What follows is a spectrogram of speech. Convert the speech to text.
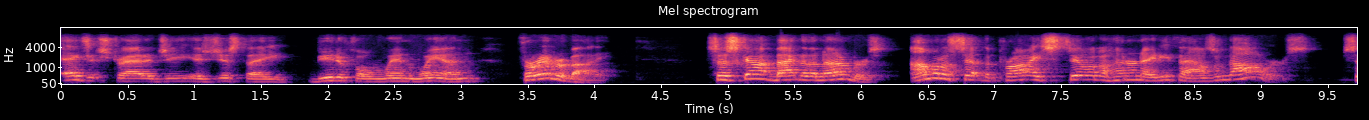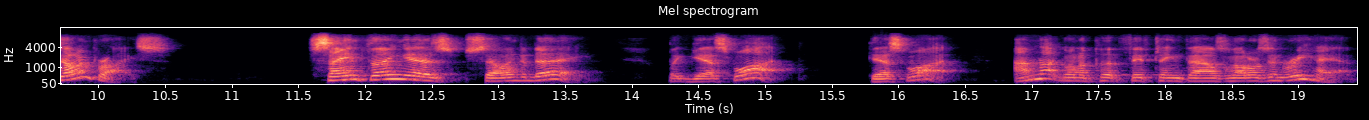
exit strategy is just a beautiful win-win for everybody. So Scott, back to the numbers. I'm going to set the price still at $180,000 selling price. Same thing as selling today. But guess what? Guess what? I'm not going to put $15,000 in rehab.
